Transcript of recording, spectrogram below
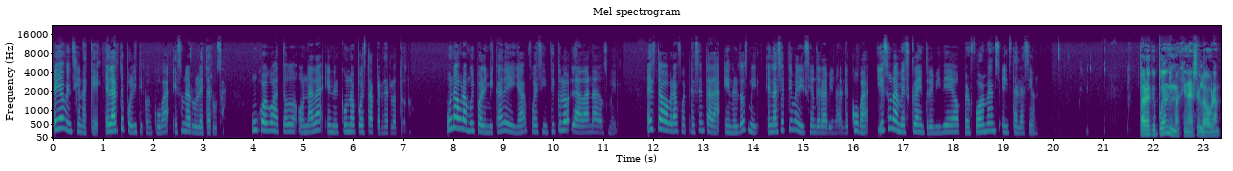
Ella menciona que el arte político en Cuba es una ruleta rusa, un juego a todo o nada en el que uno apuesta a perderlo todo. Una obra muy polémica de ella fue sin título La Habana 2000. Esta obra fue presentada en el 2000 en la séptima edición de la Bienal de Cuba y es una mezcla entre video, performance e instalación. Para que puedan imaginarse la obra,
